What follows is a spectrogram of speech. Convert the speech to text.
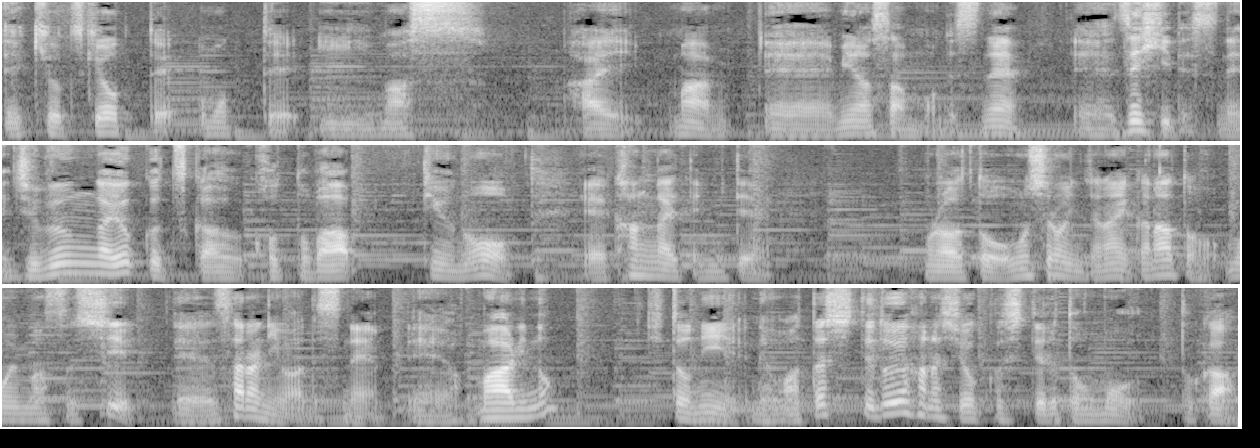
えー、気をつけようって思っています。はい。まあ、えー、皆さんもですね、えー、ぜひですね自分がよく使う言葉っていうのを、えー、考えてみてもらうと面白いんじゃないかなと思いますし、えー、さらにはですね、えー、周りの人に、ね「私ってどういう話よくしてると思う?」とか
